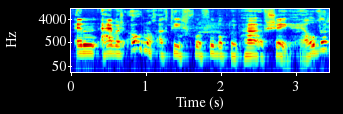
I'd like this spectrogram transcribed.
En hij was ook nog actief voor voetbalclub HFC Helder.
